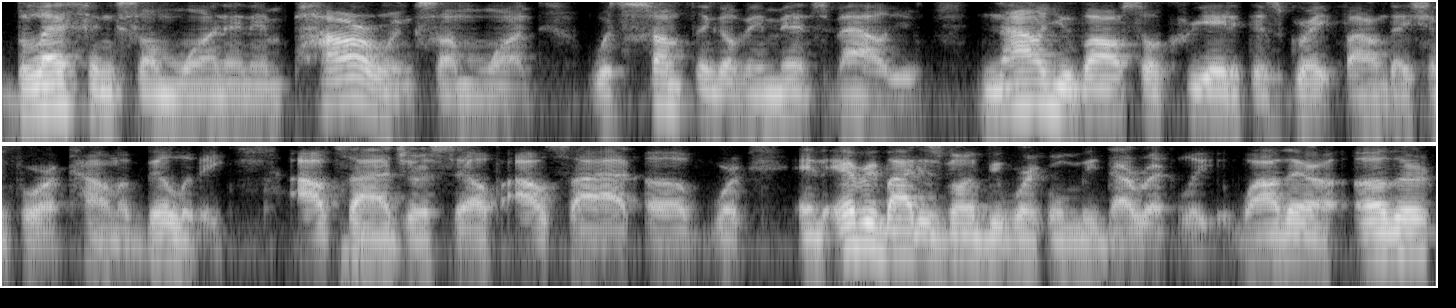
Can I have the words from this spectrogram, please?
blessing someone and empowering someone with something of immense value, now you've also created this great foundation for accountability outside yourself, outside of work. And everybody's going to be working with me directly. While there are other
